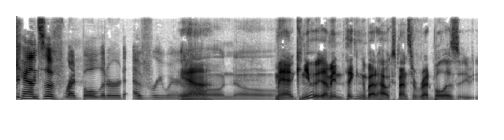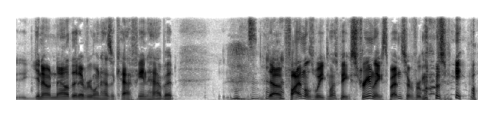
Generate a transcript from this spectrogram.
Cans of Red Bull littered everywhere. Yeah. Oh, no. Man, can you? I mean, thinking about how expensive Red Bull is, you know, now that everyone has a caffeine habit, uh, finals week must be extremely expensive for most people.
